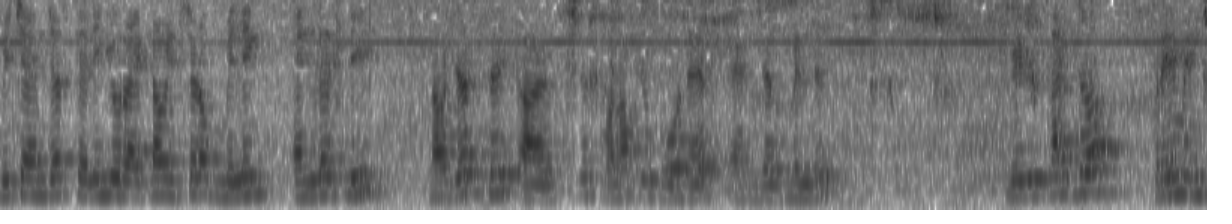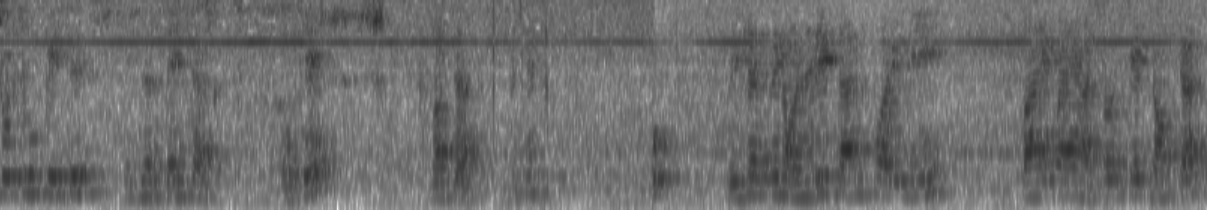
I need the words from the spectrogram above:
which I am just telling you right now instead of milling endlessly now just sit uh, just one of you go there and just mill this. We will cut the frame into two pieces in the center okay? Doctor okay? Which has been already done for me by my associate doctor.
